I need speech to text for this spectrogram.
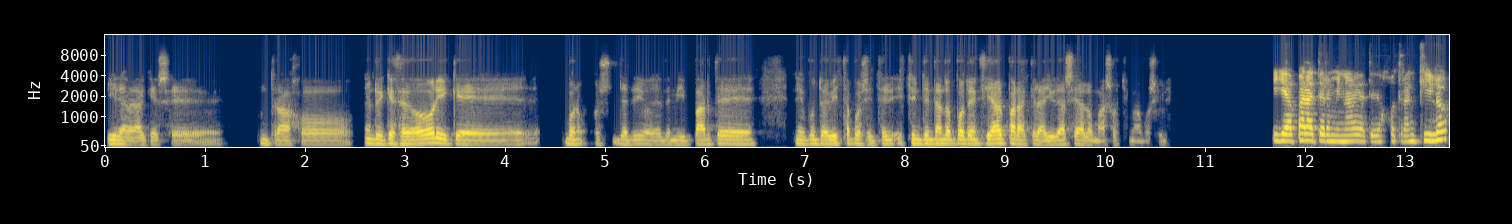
y la verdad que es eh, un trabajo enriquecedor y que, bueno, pues ya te digo, desde mi parte, desde mi punto de vista, pues estoy intentando potenciar para que la ayuda sea lo más óptima posible. Y ya para terminar, ya te dejo tranquilo,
